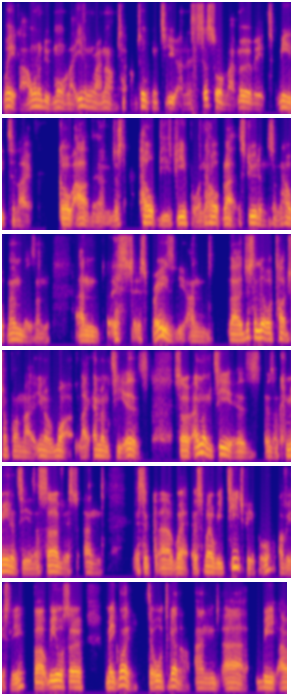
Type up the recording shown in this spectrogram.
Wait, like I want to do more. Like even right now, I'm, t- I'm talking to you, and it's just sort of like motivates me to like go out there and just help these people and help like students and help members and and it's it's crazy. And uh, just a little touch up on like you know what like MMT is. So MMT is is a community, is a service, and it's a uh, where it's where we teach people, obviously, but we also make money to all together. And uh, we, are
